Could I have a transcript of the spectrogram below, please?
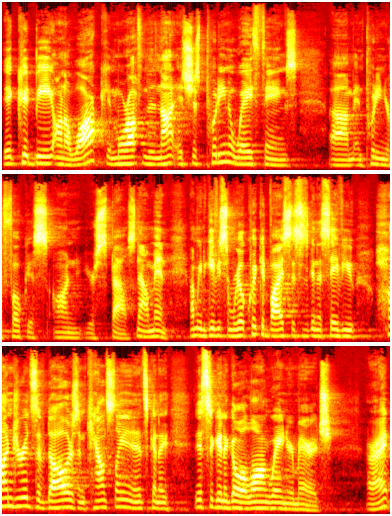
it could be on a walk, and more often than not, it's just putting away things um, and putting your focus on your spouse. Now, men, I'm going to give you some real quick advice. This is going to save you hundreds of dollars in counseling, and it's going to, this is going to go a long way in your marriage. All right,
